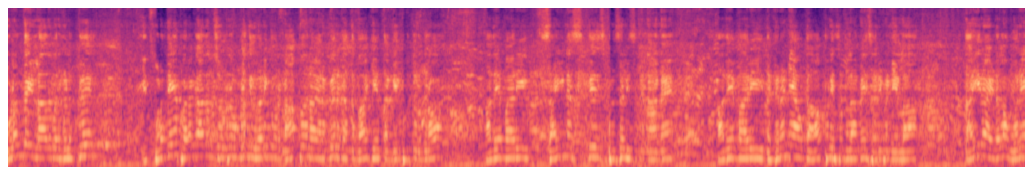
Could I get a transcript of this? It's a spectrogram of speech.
குழந்தை இல்லாதவர்களுக்கு குழந்தையே பிறக்காதுன்னு சொல்றவங்களுக்கு இது வரைக்கும் ஒரு நாற்பதனாயிரம் பேருக்கு அந்த பாக்கியத்தை அங்கே கொடுத்துருக்குறோம். அதே மாதிரி சைனஸ்க்கு ஸ்பெஷலிஸ்ட் நான். அதே மாதிரி இந்த கிரண்யாவுக்கு ஆப்ரேஷன் எல்லாமே சரி பண்ணிடலாம். தைராய்டெல்லாம் ஒரே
